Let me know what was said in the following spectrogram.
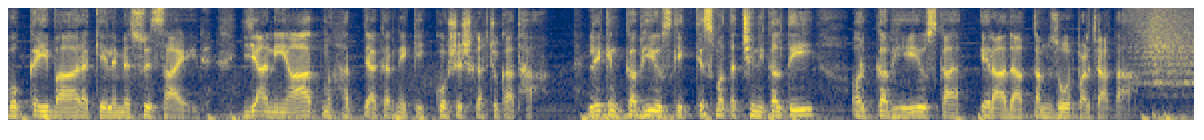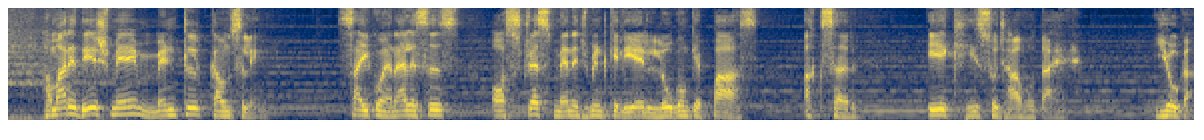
वो कई बार अकेले में सुसाइड यानी आत्महत्या करने की कोशिश कर चुका था। लेकिन कभी उसकी किस्मत अच्छी निकलती और कभी उसका इरादा कमज़ोर पड़ जाता। हमारे देश में मेंटल काउंसलिंग साइको एनालिसिस और स्ट्रेस मैनेजमेंट के लिए लोगों के पास अक्सर एक ही सुझाव होता है, योगा।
